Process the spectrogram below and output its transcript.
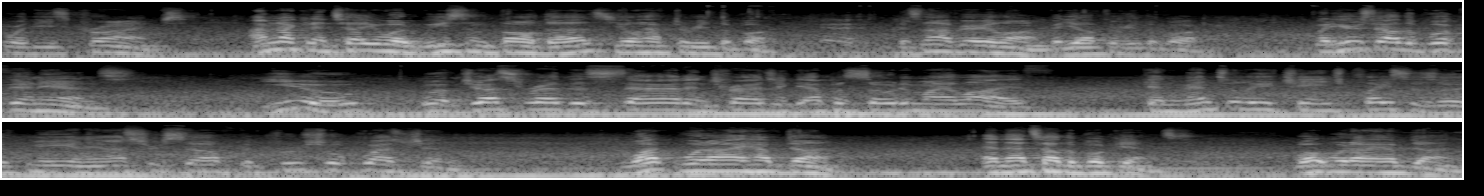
for these crimes. I'm not going to tell you what Wiesenthal does. You'll have to read the book. It's not very long, but you'll have to read the book. But here's how the book then ends. You, who have just read this sad and tragic episode in my life, can mentally change places with me and ask yourself the crucial question what would I have done? And that's how the book ends. What would I have done?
